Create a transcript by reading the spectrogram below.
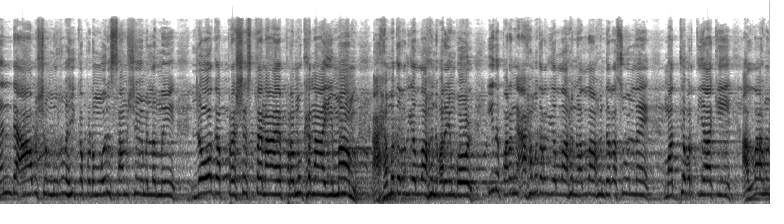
നിന്റെ ആവശ്യം നിർവഹിക്കപ്പെടും ഒരു സംശയവുമില്ലെന്ന് ലോക പ്രശസ്തനായ പ്രമുഖനായ ഇമാം അഹമ്മദ് റലി അള്ളാഹുന് പറയുമ്പോൾ ഇത് പറഞ്ഞ അഹമ്മദ് റലി അള്ളാഹുൻ അള്ളാഹുവിന്റെ റസൂലിനെ മധ്യവർത്തിയാക്കി അള്ളാഹു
